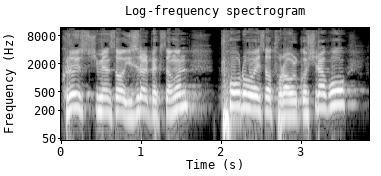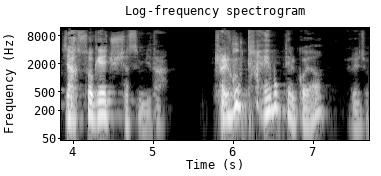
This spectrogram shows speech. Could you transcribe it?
그러시면서 이스라엘 백성은 포로에서 돌아올 것이라고 약속해 주셨습니다. 결국 다 회복될 거야. 그러죠.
